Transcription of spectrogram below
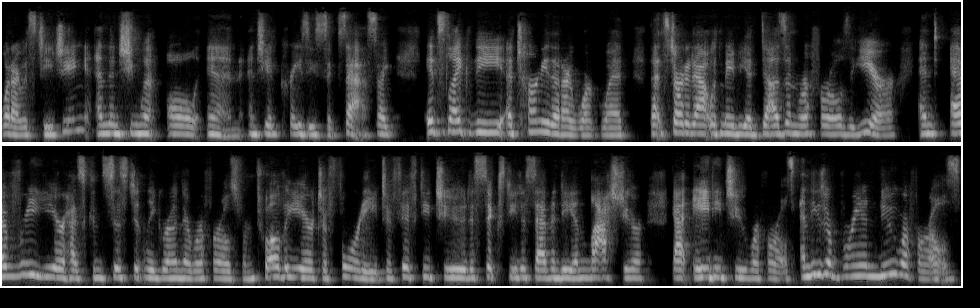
what I was teaching. And then she went all in and she had crazy success. Like it's like the attorney that I work with that started out with maybe a dozen referrals a year. And every year has consistently grown their referrals from 12 a year to 40 to 52 to 60 to 70. And last year got 82 referrals. And these are brand new referrals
